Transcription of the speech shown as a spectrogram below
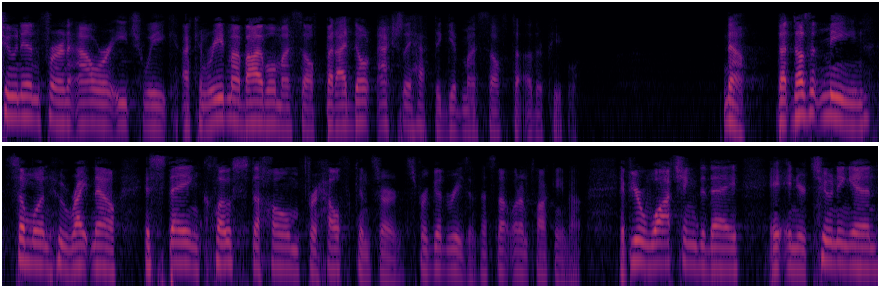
tune in for an hour each week. I can read my Bible myself, but I don't actually have to give myself to other people. Now, that doesn't mean someone who right now is staying close to home for health concerns for good reason. That's not what I'm talking about. If you're watching today and you're tuning in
